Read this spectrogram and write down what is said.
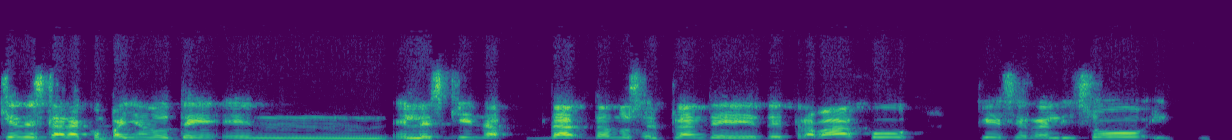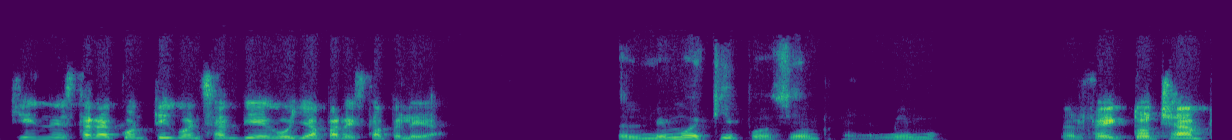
quién estará acompañándote en, en la esquina? Da, danos el plan de, de, trabajo, qué se realizó y quién estará contigo en San Diego ya para esta pelea. El mismo equipo siempre, el mismo. Perfecto, Champ.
